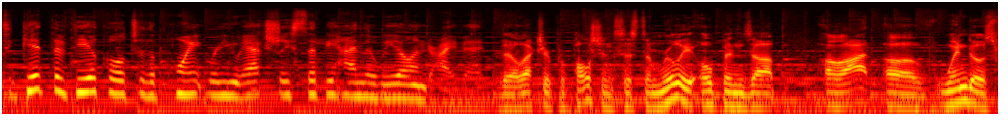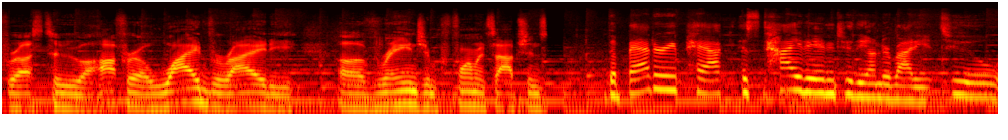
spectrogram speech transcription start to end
to get the vehicle to the point where you actually sit behind the wheel and drive it. The electric propulsion system really opens up a lot of windows for us to offer a wide variety of range and performance options. The battery pack is tied into the underbody to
